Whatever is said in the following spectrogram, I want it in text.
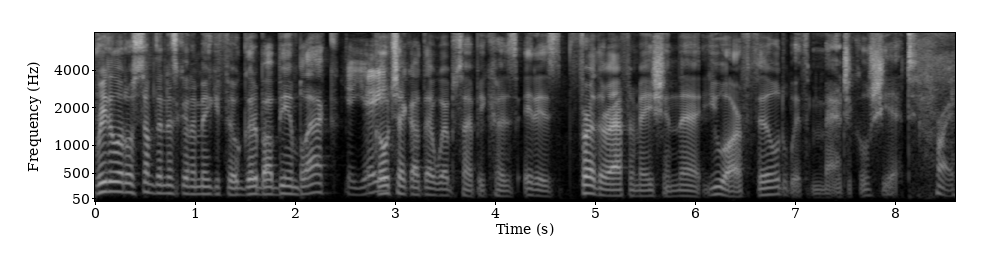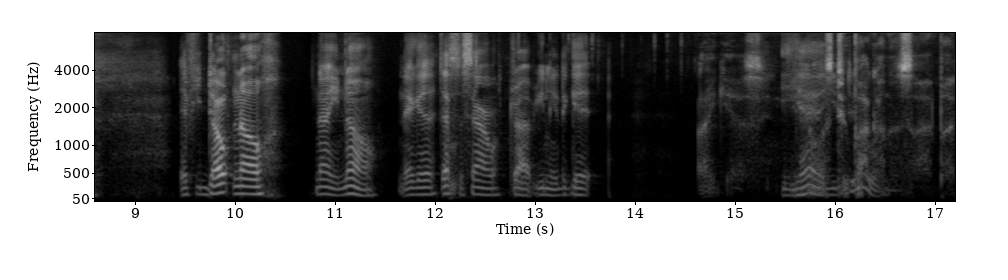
read a little something that's going to make you feel good about being black. Yeah, yeah. Go check out that website because it is further affirmation that you are filled with magical shit. right. If you don't know, now you know, nigga. That's the sound drop you need to get. I guess. Yeah, it's you Tupac do. on the side, but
